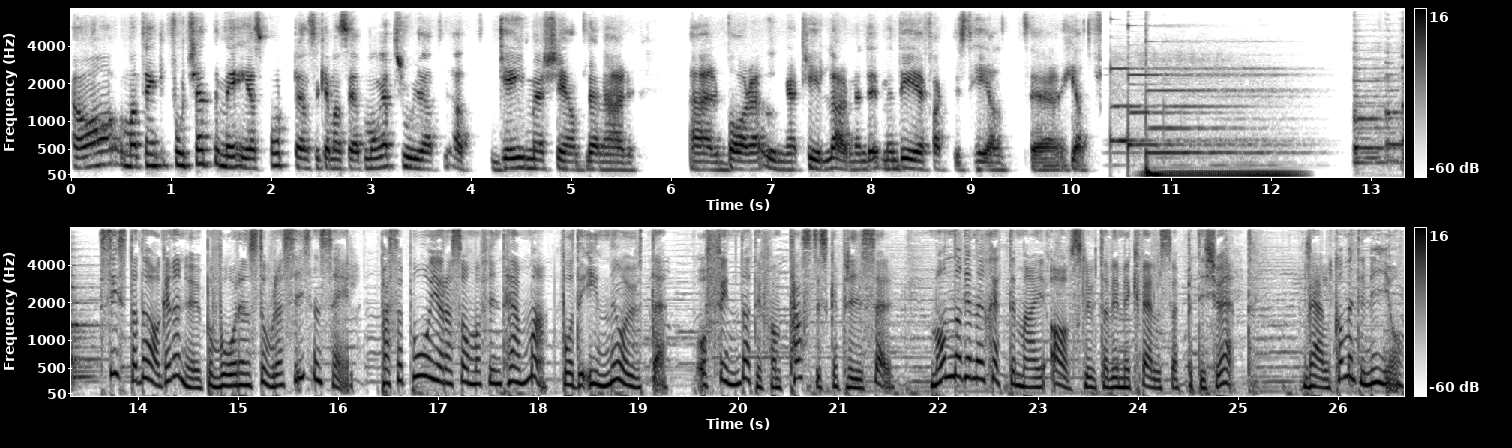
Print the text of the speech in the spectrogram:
Ja, om man tänker, fortsätter med e-sporten så kan man säga att många tror ju att, att gamers egentligen är är bara unga killar men det, men det är faktiskt helt, eh, helt Sista dagarna nu på vårens stora season sale. Passa på att göra sommarfint hemma, både inne och ute. Och fynda till fantastiska priser. Måndagen den 6 maj avslutar vi med Kvällsöppet i 21. Välkommen till Mio.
